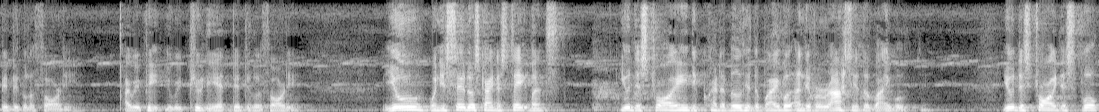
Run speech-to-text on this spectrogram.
biblical authority. I repeat, you repudiate biblical authority. You, when you say those kind of statements, you destroy the credibility of the Bible and the veracity of the Bible. You destroy this book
